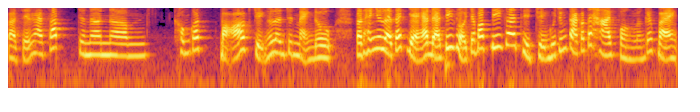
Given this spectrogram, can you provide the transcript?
và sẽ ra sách cho nên um, không có bỏ chuyện nó lên trên mạng được. Và theo như lời tác giả đã tiết lộ cho bắp biết á, thì chuyện của chúng ta có tới hai phần lần các bạn.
